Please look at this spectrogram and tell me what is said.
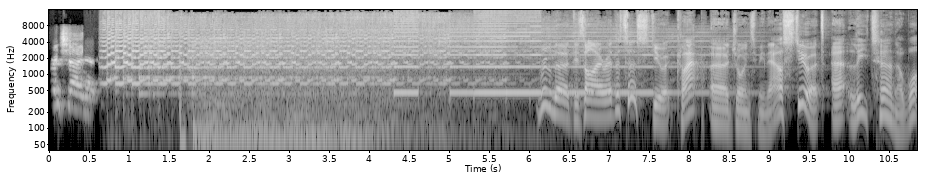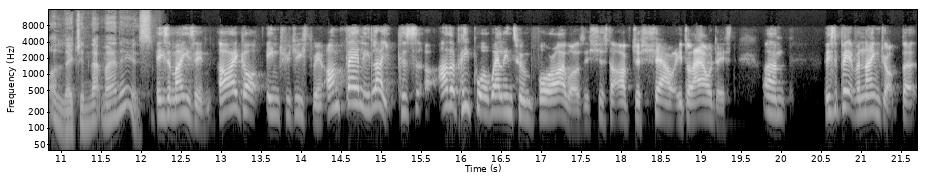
Appreciate it. Rouleur Desire editor Stuart Clapp uh, joins me now. Stuart, uh, Lee Turner, what a legend that man is. He's amazing. I got introduced to him. I'm fairly late because other people were well into him before I was. It's just that I've just shouted loudest. Um, there's a bit of a name drop, but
